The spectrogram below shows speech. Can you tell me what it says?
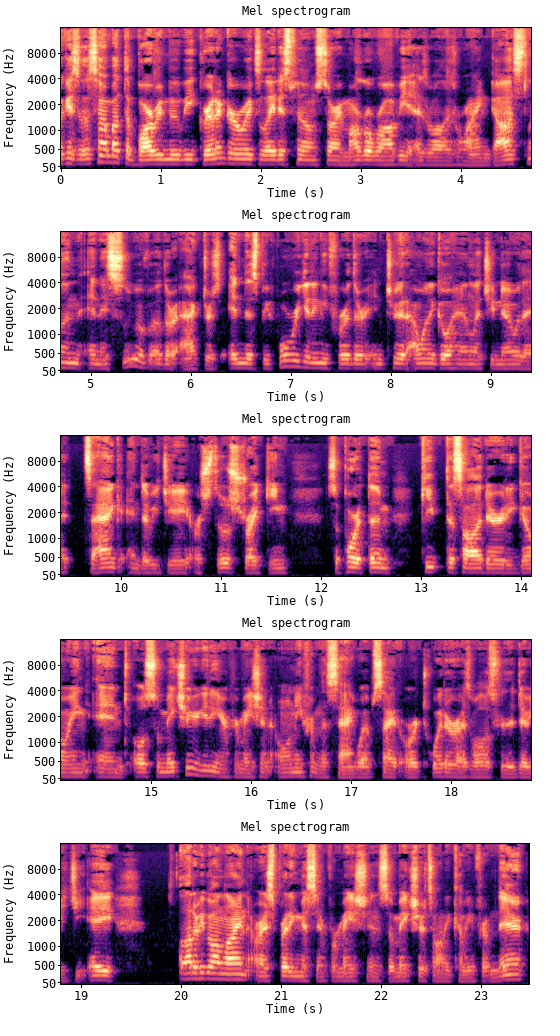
Okay, so let's talk about the Barbie movie. Greta Gerwig's latest film starring Margot Robbie as well as Ryan Gosling and a slew of other actors in this. Before we get any further into it, I want to go ahead and let you know that SAG and WGA are still striking. Support them, keep the solidarity going, and also make sure you're getting information only from the SAG website or Twitter as well as for the WGA. A lot of people online are spreading misinformation, so make sure it's only coming from there.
